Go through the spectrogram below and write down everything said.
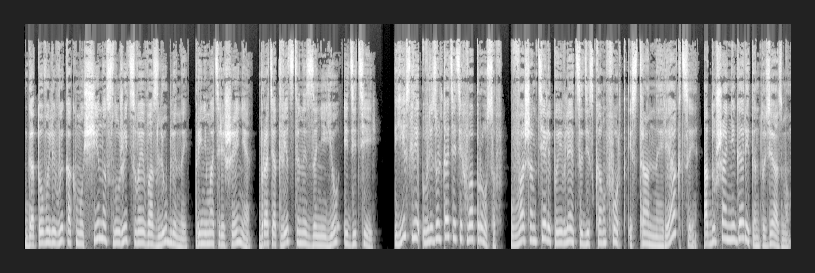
Готовы ли вы, как мужчина, служить своей возлюбленной, принимать решения, брать ответственность за нее и детей? Если в результате этих вопросов в вашем теле появляется дискомфорт и странные реакции, а душа не горит энтузиазмом,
